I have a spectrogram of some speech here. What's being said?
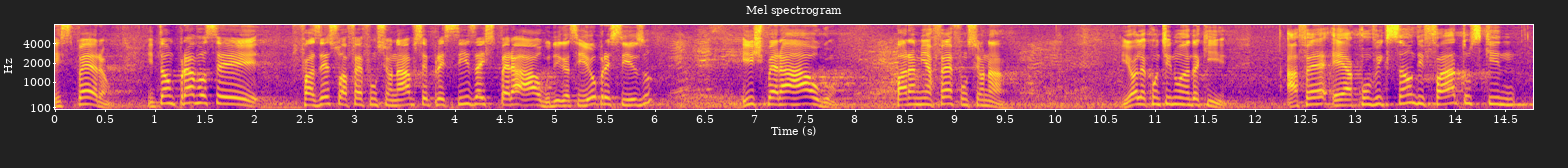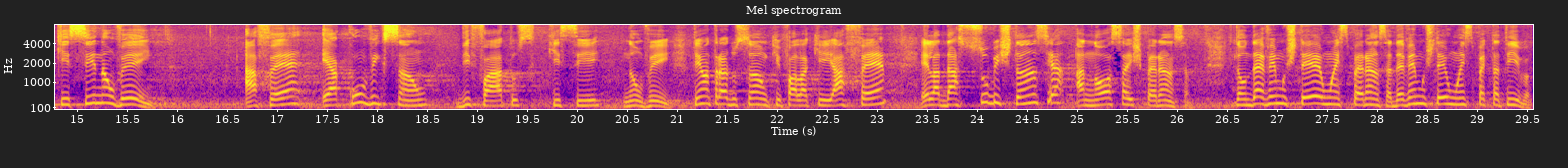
esperam. Então, para você fazer sua fé funcionar, você precisa esperar algo. Diga assim: Eu preciso, eu preciso. esperar algo para a minha fé funcionar. E olha, continuando aqui. A fé é a convicção de fatos que, que se não veem. A fé é a convicção de fatos que se não veem. Tem uma tradução que fala que a fé, ela dá substância à nossa esperança. Então devemos ter uma esperança, devemos ter uma expectativa.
